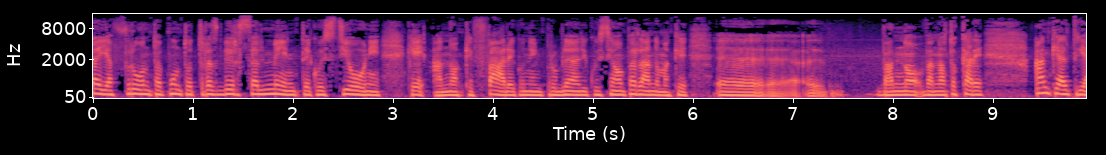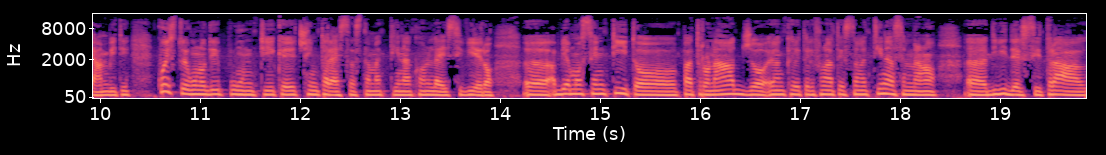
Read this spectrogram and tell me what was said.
lei affronta appunto trasversalmente questioni che hanno a che fare con il problema di cui stiamo parlando, ma che eh, vanno, vanno, a toccare anche altri ambiti. Questo è uno dei punti che ci interessa stamattina con lei, Siviero. Eh, abbiamo sentito patronaggio e anche le telefonate stamattina sembrano eh, dividersi tra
